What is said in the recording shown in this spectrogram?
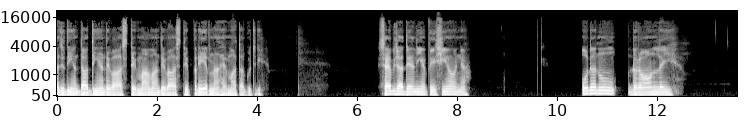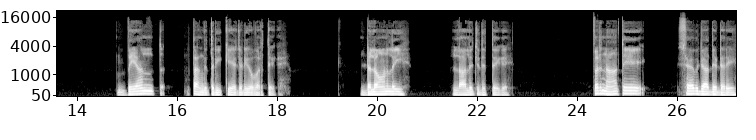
ਅੱਜ ਦੀਆਂ ਦਾਦੀਆਂ ਦੇ ਵਾਸਤੇ, ਮਾਵਾਂ ਦੇ ਵਾਸਤੇ ਪ੍ਰੇਰਣਾ ਹੈ ਮਾਤਾ ਗੁਜਰੀ। ਸਾਹਿਬਜ਼ਾਦਿਆਂ ਦੀਆਂ ਪੇਸ਼ੀਆਂ ਹੋਈਆਂ। ਉਹਨਾਂ ਨੂੰ ਡਰਾਉਣ ਲਈ ਬੇਅੰਤ ਢੰਗ ਤਰੀਕੇ ਆ ਜਿਹੜੇ ਉਹ ਵਰਤੇ ਗਏ। ਡਲਾਉਣ ਲਈ ਲਾਲਚ ਦਿੱਤੇ ਗਏ। ਪਰ ਨਾ ਤੇ ਸਾਹਿਬਜ਼ਾਦੇ ਡਰੇ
